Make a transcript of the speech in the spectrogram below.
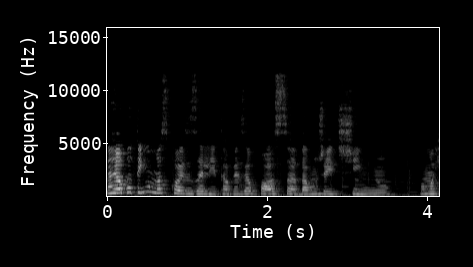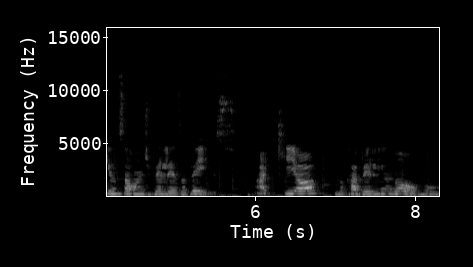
Na real que eu tenho umas coisas ali, talvez eu possa dar um jeitinho. Vamos aqui no salão de beleza ver isso. Aqui, ó, meu cabelinho novo.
